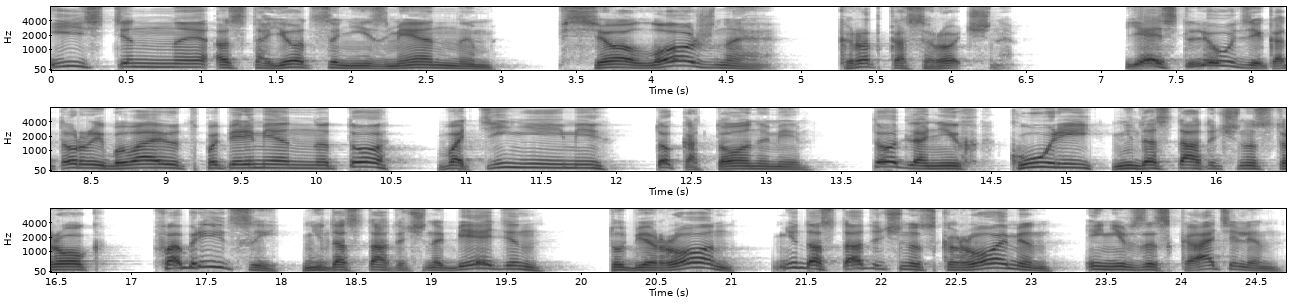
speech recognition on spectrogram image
истинное остается неизменным, все ложное — краткосрочно. Есть люди, которые бывают попеременно то ватиниями, то катонами, то для них Курий недостаточно строг, Фабриций недостаточно беден, Туберон недостаточно скромен и невзыскателен.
